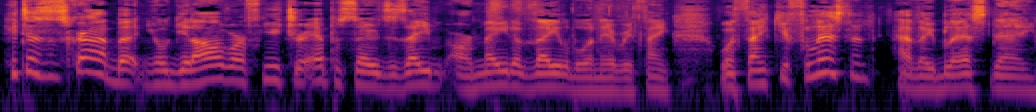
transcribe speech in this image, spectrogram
hit the subscribe button. You'll get all of our future episodes as they are made available and everything. Well, thank you for listening. Have a blessed day.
